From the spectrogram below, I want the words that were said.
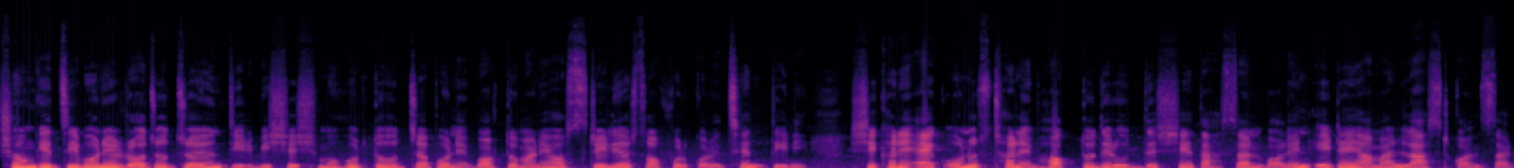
সংগীত জীবনের রজত জয়ন্তীর বিশেষ মুহূর্ত উদযাপনে বর্তমানে অস্ট্রেলিয়া সফর করেছেন তিনি। সেখানে এক অনুষ্ঠানে ভক্তদের উদ্দেশ্যে তাহসান বলেন, এটাই আমার লাস্ট কনসার্ট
